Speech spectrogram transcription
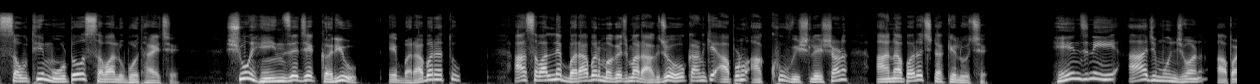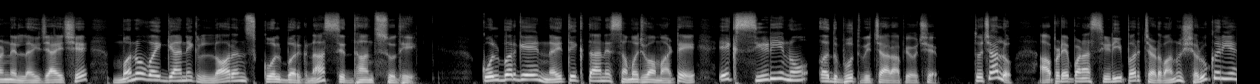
સૌથી મોટો સવાલ ઊભો થાય છે. શું હેન્ઝે જે કર્યું એ બરાબર હતું? આ સવાલને બરાબર મગજમાં રાખજો કારણ કે આપણું આખું વિશ્લેષણ આના પર જ ટકેલું છે. હેન્ઝની આ જ મૂંઝવણ આપણને લઈ જાય છે મનોવૈજ્ઞાનિક લોરેન્સ કોલબર્ગના સિદ્ધાંત સુધી. કોલબર્ગે નૈતિકતાને સમજવા માટે એક સીડીનો અદ્ભુત વિચાર આપ્યો છે. તો ચાલો, આપણે પણ આ સીડી પર ચડવાનું શરૂ કરીએ.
